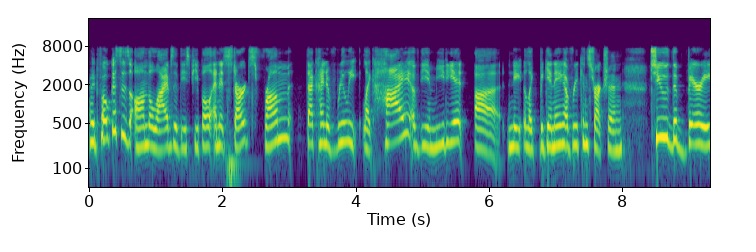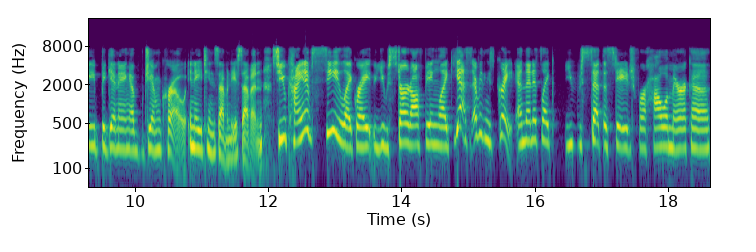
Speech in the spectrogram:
it focuses on the lives of these people and it starts from that kind of really like high of the immediate uh na- like beginning of reconstruction to the very beginning of jim crow in 1877 so you kind of see like right you start off being like yes everything's great and then it's like you set the stage for how america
